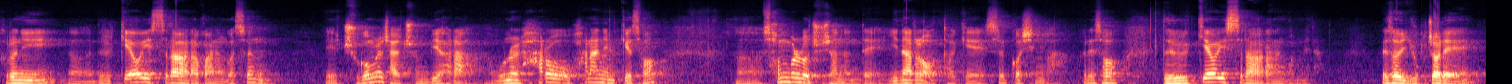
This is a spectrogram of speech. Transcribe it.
그러니 어, 늘 깨어 있으라 라고 하는 것은 죽음을 잘 준비하라. 오늘 하루 하나님께서 어, 선물로 주셨는데 이 날을 어떻게 쓸 것인가. 그래서 늘 깨어 있으라 라는 겁니다. 그래서 6절에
